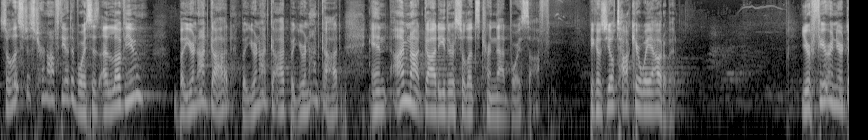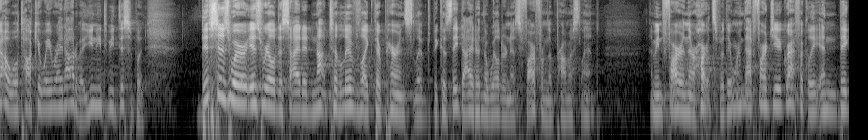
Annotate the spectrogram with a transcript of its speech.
So let's just turn off the other voices. I love you, but you're not God, but you're not God, but you're not God. And I'm not God either, so let's turn that voice off. Because you'll talk your way out of it. Your fear and your doubt will talk your way right out of it. You need to be disciplined. This is where Israel decided not to live like their parents lived because they died in the wilderness, far from the promised land. I mean, far in their hearts, but they weren't that far geographically. And they,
